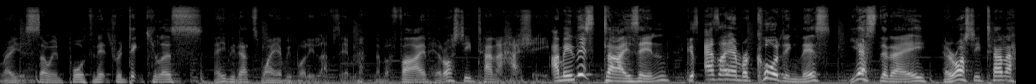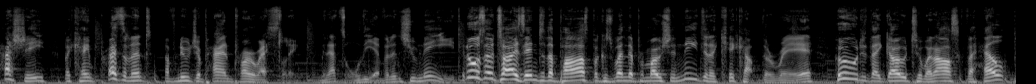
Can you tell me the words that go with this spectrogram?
Rey is so important it's ridiculous. Maybe that's why everybody loves him. Number five, Hiroshi Tanahashi. I mean, this ties in because as I am recording this, yesterday, Hiroshi Tanahashi became president of New Japan Pro Wrestling. I mean, that's all the evidence you need. It also ties into the past because when the promotion needed a kick up the rear, who did they go to and ask for help?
